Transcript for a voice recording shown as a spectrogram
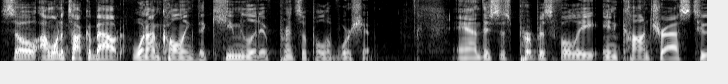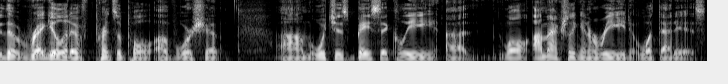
So, I want to talk about what I'm calling the cumulative principle of worship. And this is purposefully in contrast to the regulative principle of worship, um, which is basically, uh, well, I'm actually going to read what that is.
